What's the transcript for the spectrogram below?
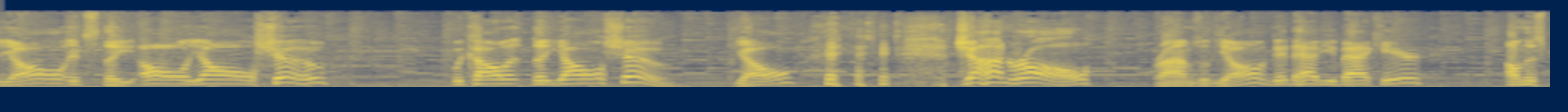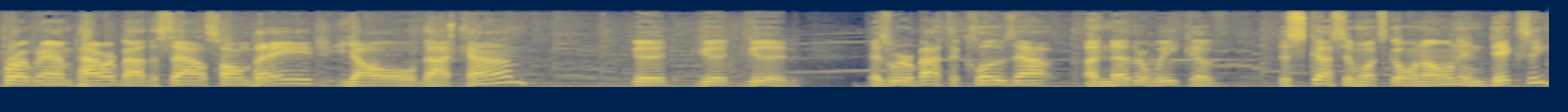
All y'all. It's the All Y'all Show. We call it the Y'all Show. Y'all. John Rawl rhymes with y'all. Good to have you back here. on this program powered by the South's homepage, y'all.com. Good, good, good. As we're about to close out another week of discussing what's going on in Dixie,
